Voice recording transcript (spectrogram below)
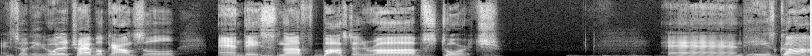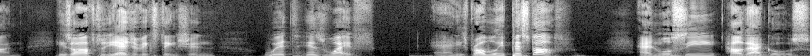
And so they go to tribal council and they snuff Boston Rob's torch. And he's gone. He's off to the edge of extinction with his wife. And he's probably pissed off and we'll see how that goes.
